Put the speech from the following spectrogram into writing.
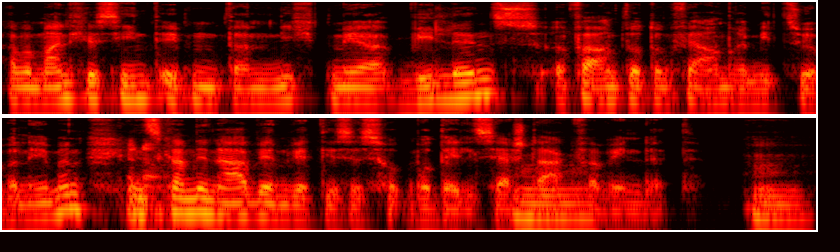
Aber manche sind eben dann nicht mehr willens, Verantwortung für andere mitzuübernehmen. Genau. In Skandinavien wird dieses Modell sehr stark mhm. verwendet. Mhm.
